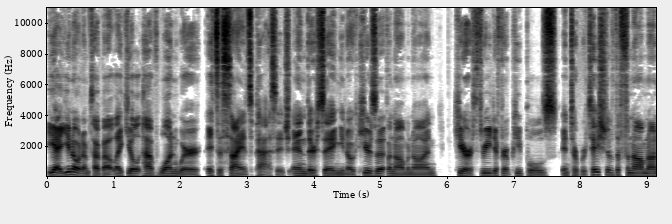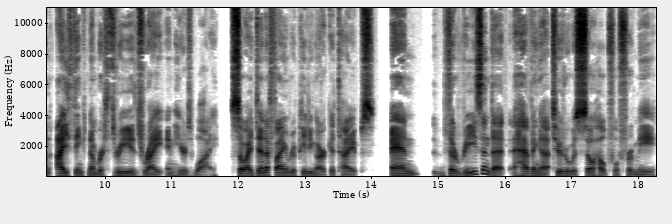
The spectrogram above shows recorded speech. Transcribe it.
yeah, you know what I'm talking about. Like, you'll have one where it's a science passage and they're saying, you know, here's a phenomenon. Here are three different people's interpretation of the phenomenon. I think number three is right, and here's why. So, identifying repeating archetypes. And the reason that having a tutor was so helpful for me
